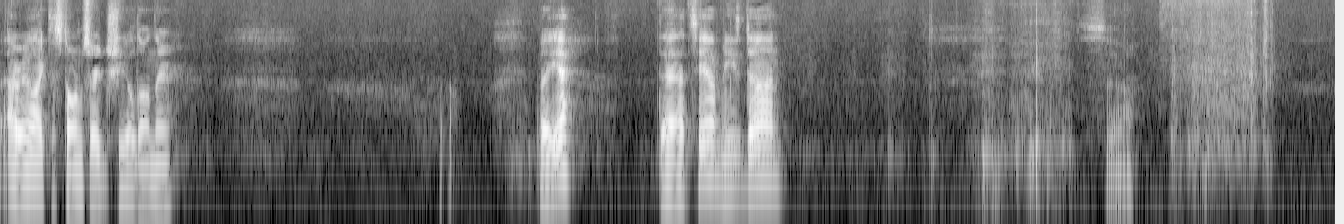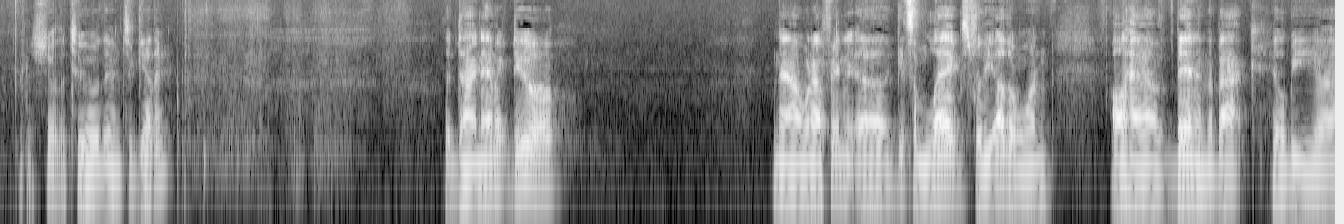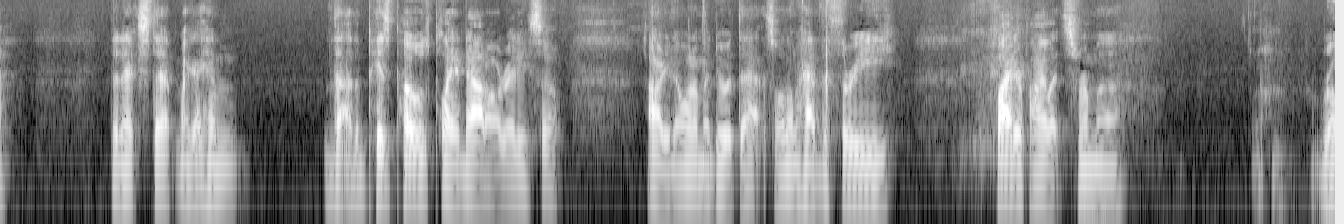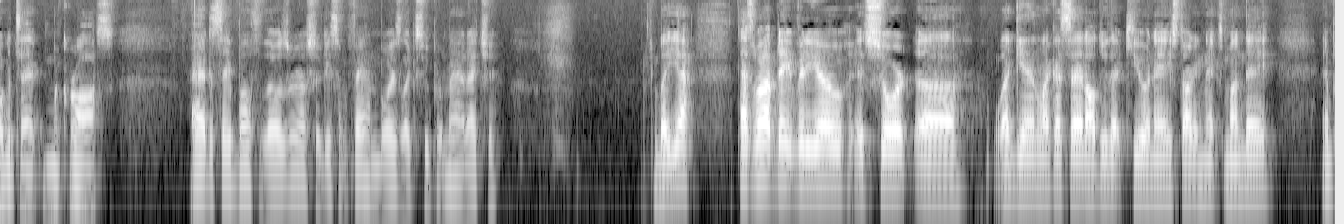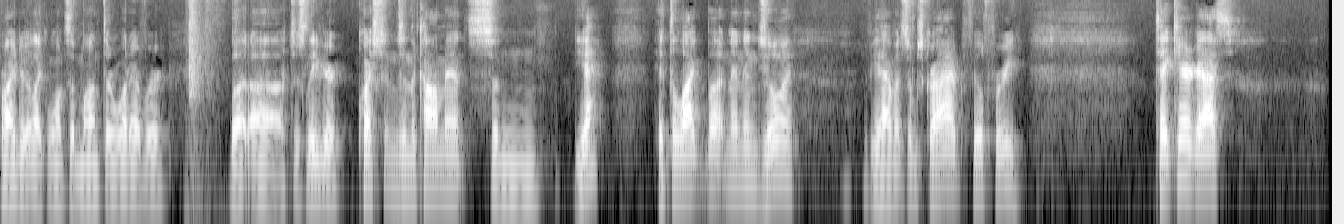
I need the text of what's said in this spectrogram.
I really like the Storm Surge shield on there. So. But yeah, that's him. He's done. So, i show the two of them together. The dynamic duo. Now, when I fin uh, get some legs for the other one, I'll have Ben in the back. He'll be uh, the next step. I got him the, the his pose planned out already, so I already know what I'm gonna do with that. So I'm gonna have the three fighter pilots from uh, Robotech Macross. I had to say both of those, or else you'll get some fanboys like super mad at you. But yeah, that's my update video. It's short. Uh, again, like I said, I'll do that Q and A starting next Monday, and probably do it like once a month or whatever. But uh, just leave your questions in the comments, and yeah, hit the like button and enjoy. If you haven't subscribed, feel free. Take care, guys.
